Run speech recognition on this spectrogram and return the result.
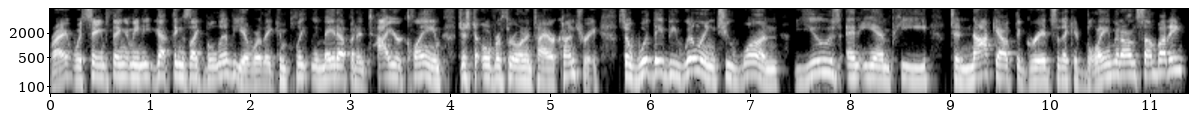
right? With same thing. I mean, you got things like Bolivia where they completely made up an entire claim just to overthrow an entire country. So would they be willing to one use an EMP to knock out the grid so they could blame it on somebody?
